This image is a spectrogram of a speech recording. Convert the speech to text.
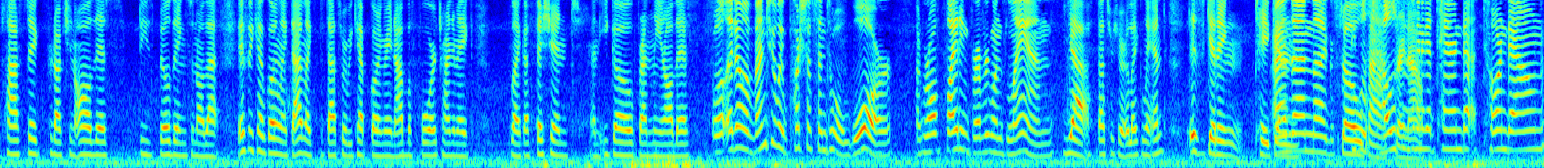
plastic production all this these buildings and all that. If we kept going like that like that's where we kept going right now before trying to make like efficient and eco-friendly and all this. Well, it'll eventually push us into a war. Like we're all fighting for everyone's land, yeah that's for sure. Like land is getting taken and then like so people's fast houses right are gonna get torn da- torn down,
